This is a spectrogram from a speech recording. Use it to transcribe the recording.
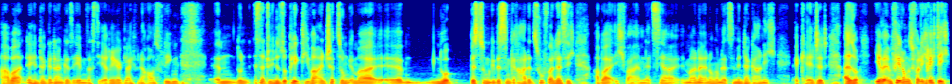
Aber der Hintergedanke ist eben, dass die Erreger gleich wieder rausfliegen. Ähm, nun ist natürlich eine subjektive Einschätzung immer ähm, nur bis zum gewissen Grade zuverlässig, aber ich war im letzten Jahr, in meiner Erinnerung, im letzten Winter gar nicht erkältet. Also, Ihre Empfehlung ist völlig richtig.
